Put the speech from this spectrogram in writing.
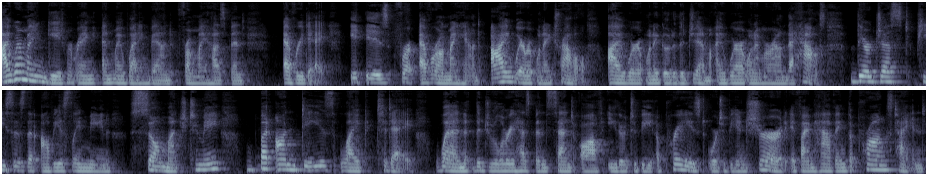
I wear my engagement ring and my wedding band from my husband every day. It is forever on my hand. I wear it when I travel. I wear it when I go to the gym. I wear it when I'm around the house. They're just pieces that obviously mean so much to me. But on days like today, when the jewelry has been sent off either to be appraised or to be insured, if I'm having the prongs tightened,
